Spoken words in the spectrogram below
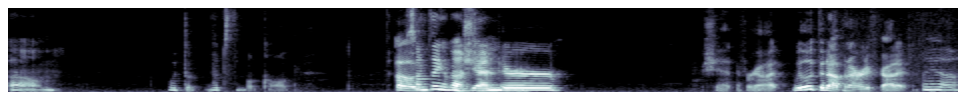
um, what the what's the book called? Oh, Something about gender. shit, I forgot. We looked it up and I already forgot it. Yeah.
